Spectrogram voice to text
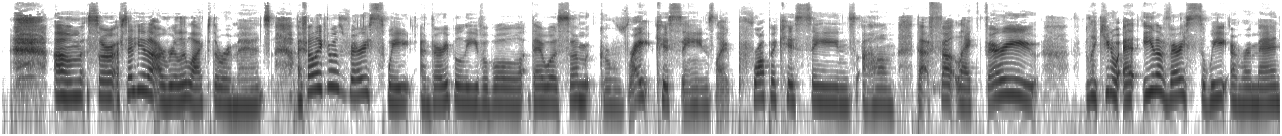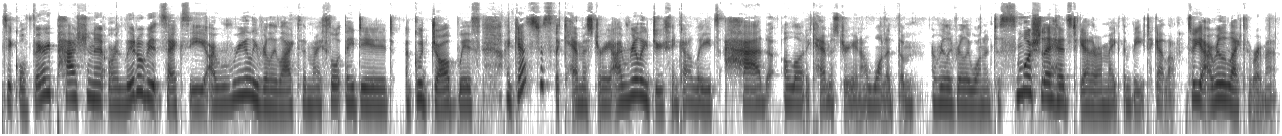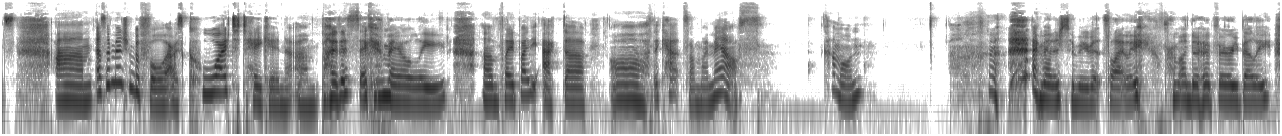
um, so I've said here that I really liked the romance. I felt like it was very sweet and very believable. There was some great kiss scenes, like proper kiss scenes, um, that felt like very like you know either very sweet and romantic or very passionate or a little bit sexy i really really liked them. I thought they did a good job with i guess just the chemistry. I really do think our leads had a lot of chemistry and i wanted them. I really really wanted to smush their heads together and make them be together. So yeah i really liked the romance. Um, as i mentioned before i was quite taken um, by the second male lead um, played by the actor. Oh the cat's on my mouse. Come on I managed to move it slightly from under her furry belly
